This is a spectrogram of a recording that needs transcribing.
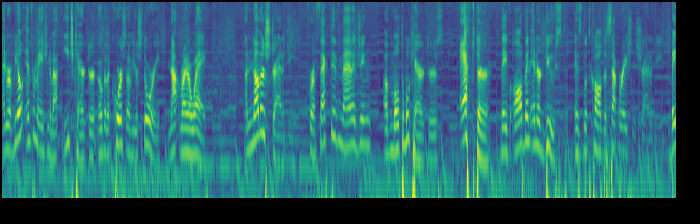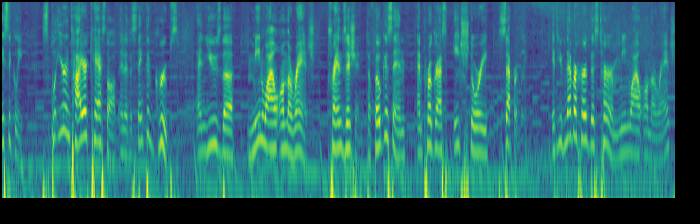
and reveal information about each character over the course of your story, not right away. Another strategy for effective managing of multiple characters after they've all been introduced is what's called the separation strategy. Basically, Split your entire cast off into distinctive groups and use the Meanwhile on the Ranch transition to focus in and progress each story separately. If you've never heard this term, meanwhile on the ranch,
